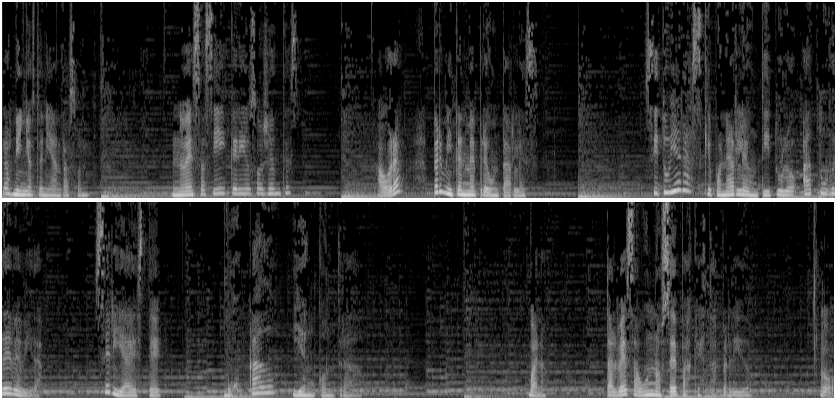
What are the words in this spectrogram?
Los niños tenían razón. ¿No es así, queridos oyentes? Ahora, permítanme preguntarles. Si tuvieras que ponerle un título a tu breve vida, sería este Buscado y encontrado. Bueno, tal vez aún no sepas que estás perdido. Oh,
